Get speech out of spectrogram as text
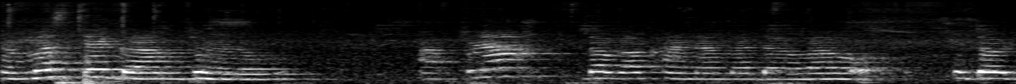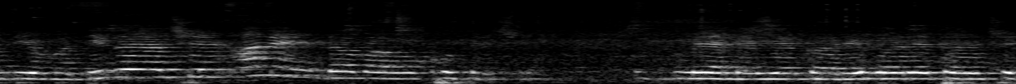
નમસ્તે ગ્રામજનો. આપણા દવાખાનામાં દવાઓ દર્દીઓ વધી ગયા છે અને દવાઓ ખૂટે છે. મેલેરિયા ઘરે ઘરે થયો છે.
